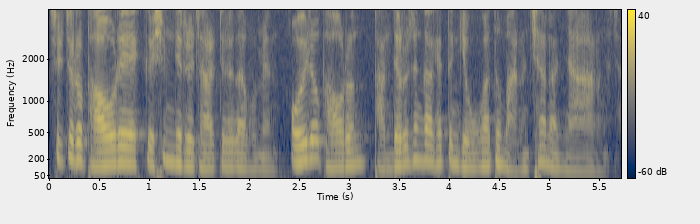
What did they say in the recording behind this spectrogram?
실제로 바울의 그 심리를 잘 들여다보면 오히려 바울은 반대로 생각했던 경우가 더 많지 않았냐는 거죠.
